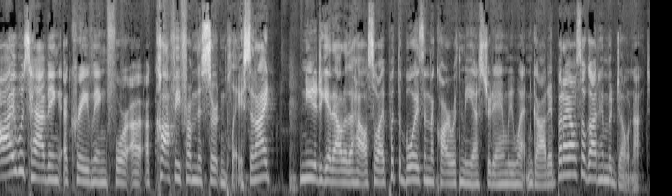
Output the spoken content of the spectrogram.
I was having a craving for a, a coffee from this certain place, and I needed to get out of the house, so I put the boys in the car with me yesterday, and we went and got it. But I also got him a donut.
